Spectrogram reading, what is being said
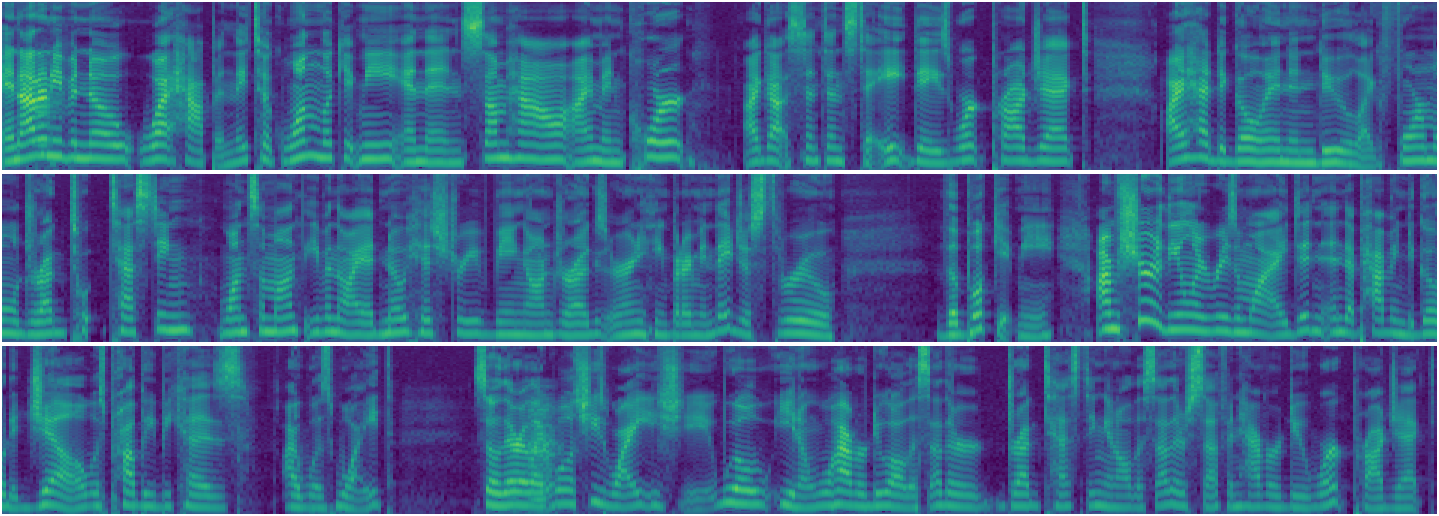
and i don't even know what happened. They took one look at me and then somehow i'm in court. I got sentenced to eight days work project i had to go in and do like formal drug t- testing once a month even though i had no history of being on drugs or anything but i mean they just threw the book at me. I'm sure the only reason why I didn't end up having to go to jail was probably because I was white. So they were like. "Well, she's white. She, we'll, you know, we'll have her do all this other drug testing and all this other stuff, and have her do work project."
